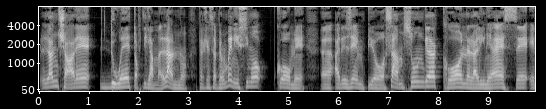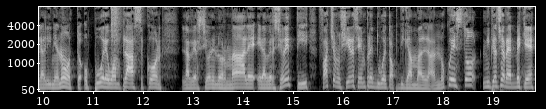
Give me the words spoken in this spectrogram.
lanciare due top di gamma all'anno, perché sappiamo benissimo come eh, ad esempio Samsung con la linea S e la linea Note oppure OnePlus con la versione normale e la versione T facciano uscire sempre due top di gamma all'anno. Questo mi piacerebbe che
